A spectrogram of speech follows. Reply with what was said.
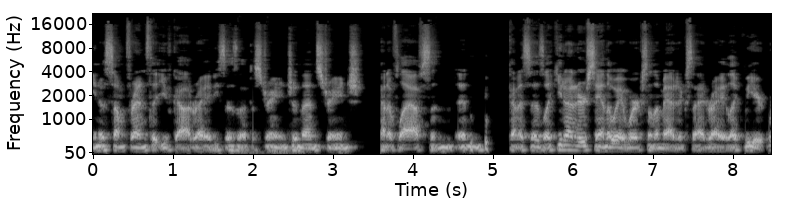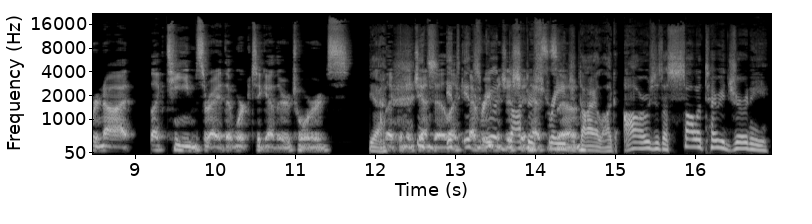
you know, some friends that you've got, right? He says that to Strange, and then Strange kind of laughs and and kind of says like, you don't understand the way it works on the magic side, right? Like we're we're not like teams, right, that work together towards Yeah. like an agenda. It's, like it's, it's every good magician Doctor Strange dialogue. Ours is a solitary journey,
